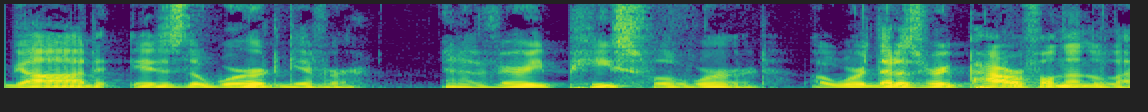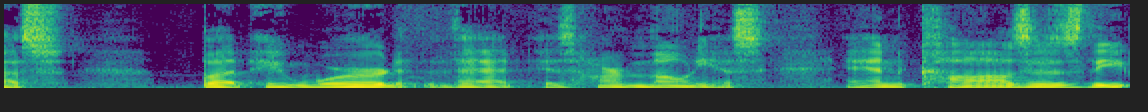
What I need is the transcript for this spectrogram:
God is the word giver and a very peaceful word, a word that is very powerful nonetheless, but a word that is harmonious and causes the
